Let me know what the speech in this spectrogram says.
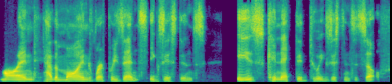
Mind, how the mind represents existence, is connected to existence itself.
